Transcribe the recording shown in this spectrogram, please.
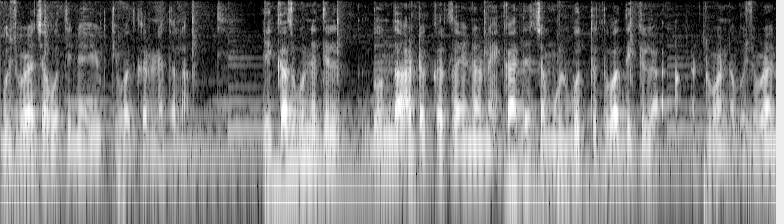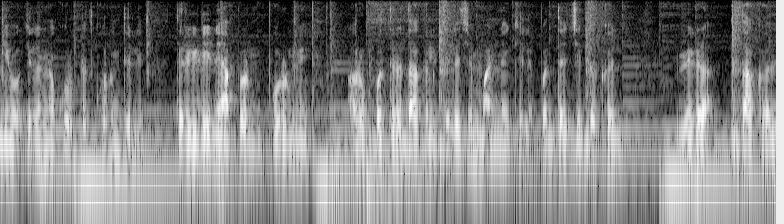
भुजबळाच्या वतीने युक्तिवाद करण्यात आला. एकाच गुन्ह्यातील दोनदा अटक करता येणार नाही. कायद्याच्या मूलभूत तत्वात देखील आठवण भुजबळांनी वकिलांना कोर्टात करून दिले. तर ईडीने आपण पूर्ण आरोपपत्र दाखल केल्याचे मान्य केले. पण त्याची दखल वेगळा दाखल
